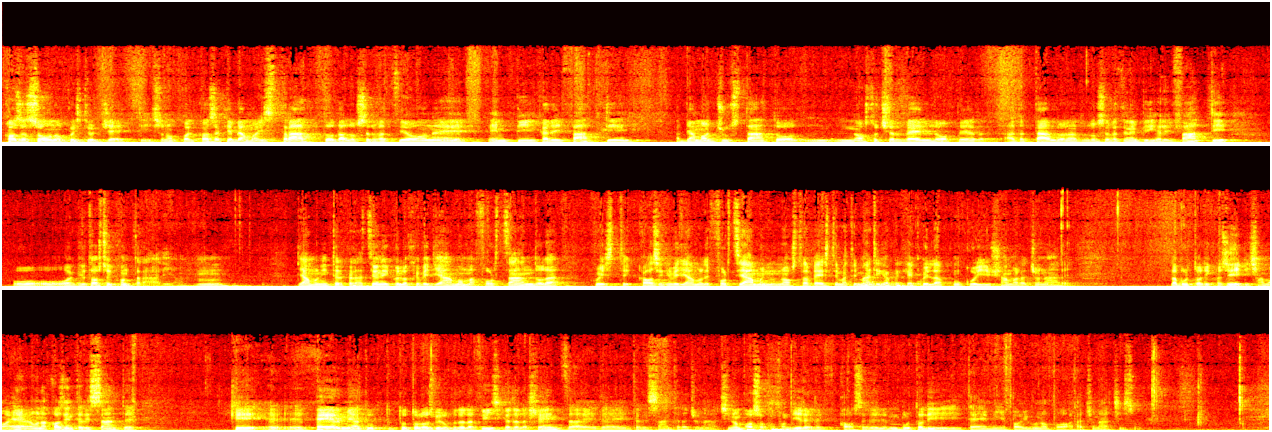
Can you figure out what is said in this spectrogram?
Cosa sono questi oggetti? Sono qualcosa che abbiamo estratto dall'osservazione empirica dei fatti abbiamo aggiustato il nostro cervello per adattarlo all'osservazione empirica dei fatti o, o è piuttosto il contrario? Mm? Diamo un'interpretazione di quello che vediamo ma forzandola, queste cose che vediamo le forziamo in una nostra veste matematica perché è quella con cui riusciamo a ragionare. La butto lì così, diciamo, è una cosa interessante che eh, eh, permea tut, tutto lo sviluppo della fisica, della scienza ed è interessante ragionarci. Non posso approfondire le cose, butto lì i temi e poi uno può ragionarci su.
